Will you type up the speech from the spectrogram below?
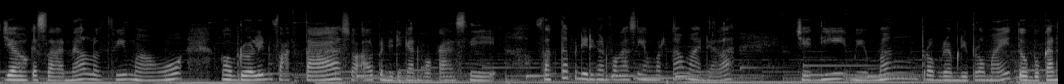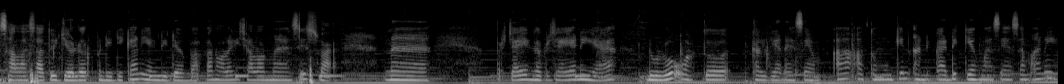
jauh ke sana Lutfi mau ngobrolin fakta soal pendidikan vokasi. Fakta pendidikan vokasi yang pertama adalah jadi memang program diploma itu bukan salah satu jalur pendidikan yang didambakan oleh calon mahasiswa. Nah, percaya nggak percaya nih ya, dulu waktu kalian SMA atau mungkin adik-adik yang masih SMA nih,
